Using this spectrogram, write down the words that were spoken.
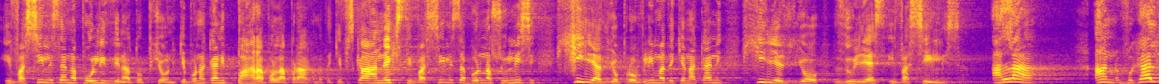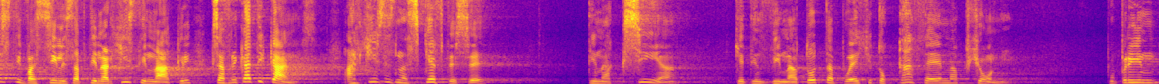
Η Βασίλισσα είναι ένα πολύ δυνατό πιόν και μπορεί να κάνει πάρα πολλά πράγματα. Και φυσικά, αν έχεις τη Βασίλισσα, μπορεί να σου λύσει χίλια δυο προβλήματα και να κάνει χίλιες δυο δουλειές η Βασίλισσα. Αλλά, αν βγάλεις τη Βασίλισσα από την αρχή στην άκρη, ξαφνικά τι κάνεις; Αρχίζεις να σκέφτεσαι την αξία και την δυνατότητα που έχει το κάθε ένα πιόνι. Που πριν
